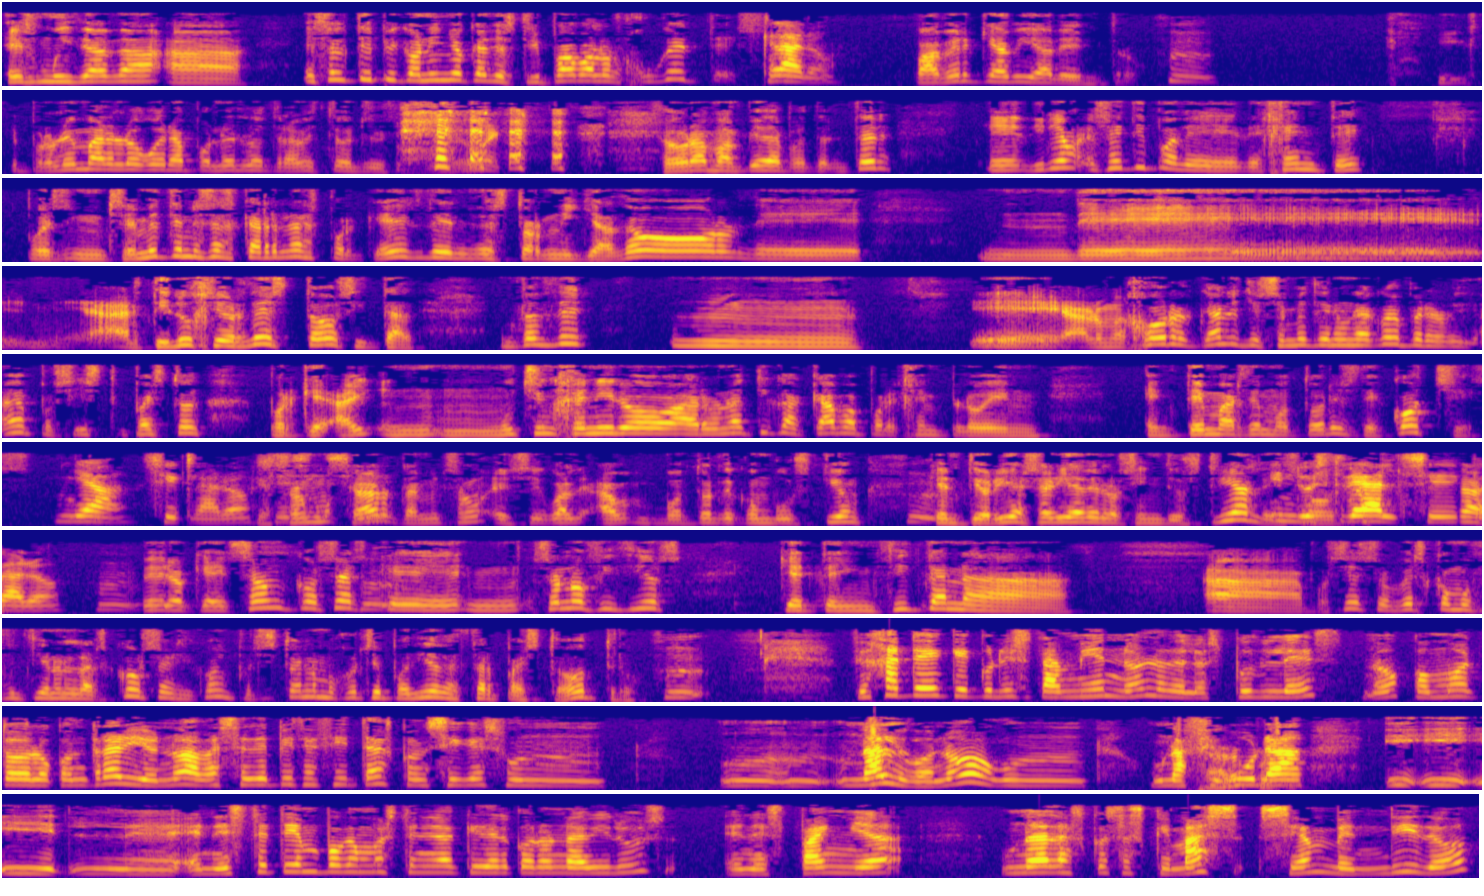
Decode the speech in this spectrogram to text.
es muy dada a... Es el típico niño que destripaba los juguetes. Claro. Para ver qué había dentro. Hmm. Y el problema luego era ponerlo otra vez todo en su Sobraban piedra por Entonces, eh, diríamos, ese tipo de, de gente, pues se mete en esas carreras porque es de destornillador, de de artilugios de estos y tal. Entonces, mm, eh, a lo mejor, claro, ellos se meten en una cosa, pero, ah, pues esto, para esto, porque hay mucho ingeniero aeronáutico acaba, por ejemplo, en, en temas de motores de coches. Ya, sí, claro. Que son, claro, también son, es igual a un motor de combustión, hmm. que en teoría sería de los industriales. Industrial, sí, claro. Hmm. Pero que son cosas hmm. que mm, son oficios que te incitan a, a, pues eso, ves cómo funcionan las cosas y, pues esto a lo mejor se podía adaptar para esto otro. Mm. Fíjate qué curioso también, ¿no? Lo de los puzzles, ¿no? Como todo lo contrario, ¿no? A base de piececitas consigues un, un, algo, ¿no? una figura. y, y, en este tiempo que hemos tenido aquí del coronavirus, en España, una de las cosas que más se han vendido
